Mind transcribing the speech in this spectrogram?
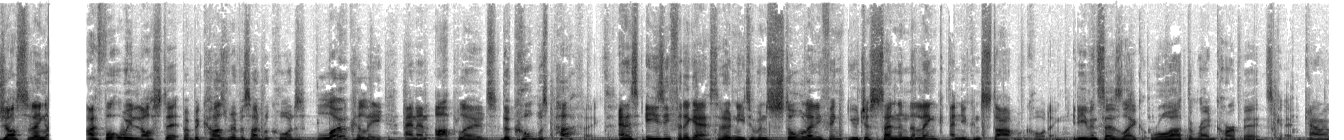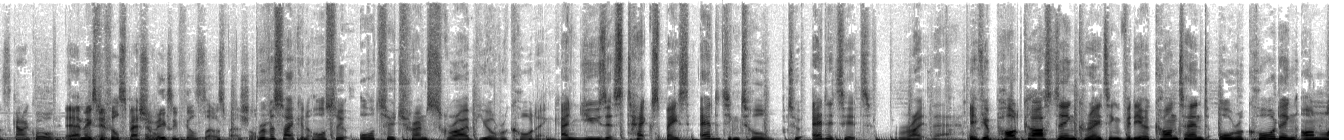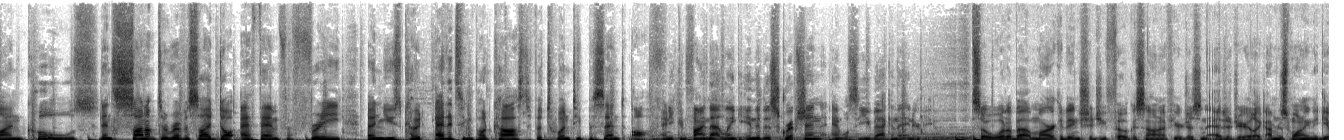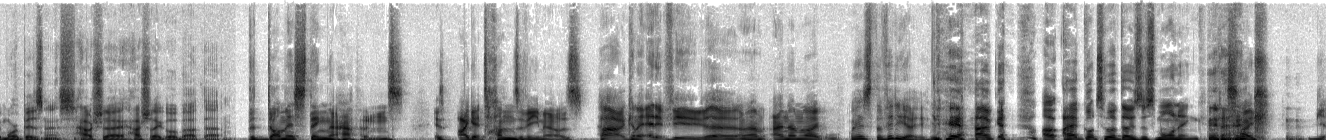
jostling. I thought we lost it, but because Riverside records locally and then uploads, the call was perfect. And it's easy for the guests. They don't need to install anything. You just send them the link and you can start recording. it even says like roll out the red carpet. It's kind of it's kind of cool. Yeah, it makes me feel special. It makes me feel so special. Riverside can also auto transcribe your recording and use its text based editing tool to edit it right there. If you're podcasting, creating video content, or recording online calls, then sign up to riverside.fm for free and use code editing podcast for 20% off. And you can find that link in the description, and we'll see you back in the interview. So what about marketing should you focus on if you're just an editor? You're like, I'm just wanting to get more business. How should I how should I go about that? The dumbest thing that happens is I get tons of emails. Hi, can I edit for you? Yeah. And, I'm, and I'm like, where's the video? Yeah, I've got- I I got two of those this morning. It's like,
